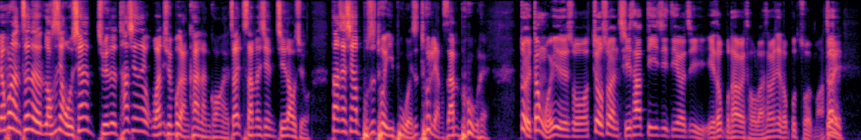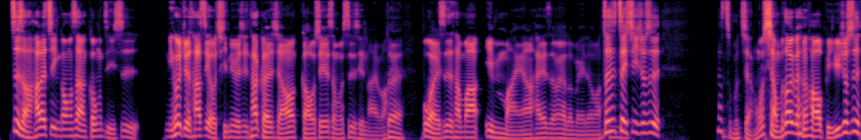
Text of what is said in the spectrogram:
要不然真的，老实讲，我现在觉得他现在完全不敢看篮筐哎，在三分线接到球，大家现在不是退一步哎，是退两三步哎。对，但我一直说，就算其他第一季、第二季也都不太会投篮，三分线都不准嘛。对，至少他在进攻上攻击是，你会觉得他是有侵略性，他可能想要搞些什么事情来嘛。对，不管是他妈硬买啊，还是怎么样的没的嘛。但是这季就是，那、嗯、怎么讲？我想不到一个很好的比喻，就是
